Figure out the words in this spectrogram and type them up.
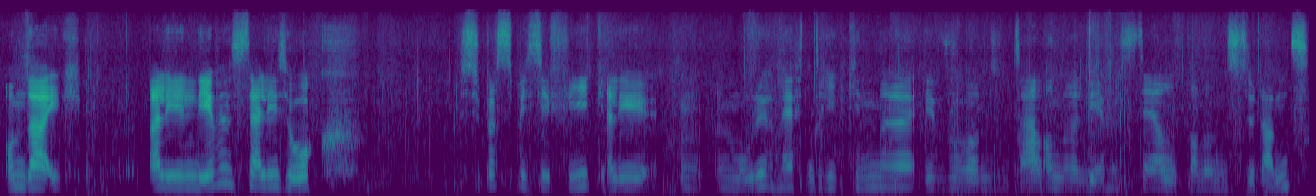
omdat ik, allee, een levensstijl is ook super specifiek. Allee, een, een moeder met drie kinderen heeft bijvoorbeeld een totaal andere levensstijl dan een student.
